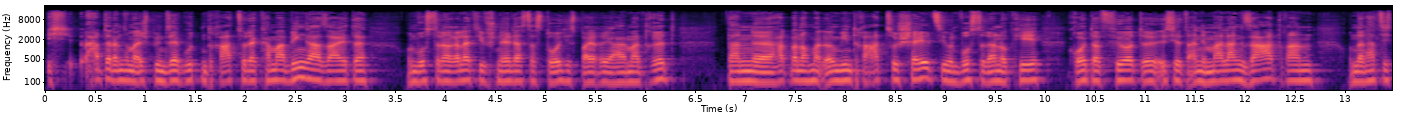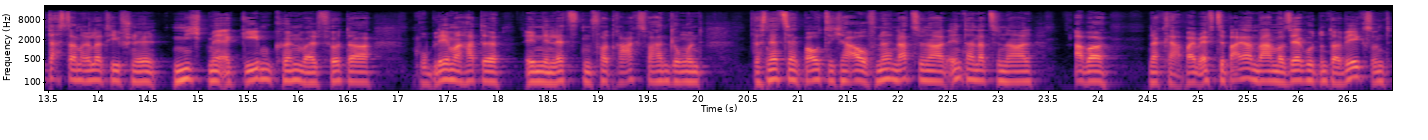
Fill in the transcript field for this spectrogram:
ich hatte dann zum Beispiel einen sehr guten Draht zu der Kammerwinger-Seite und wusste dann relativ schnell, dass das durch ist bei Real Madrid. Dann äh, hat man nochmal irgendwie einen Draht zu Chelsea und wusste dann, okay, Kräuter Fürth äh, ist jetzt an dem Malang Saar dran. Und dann hat sich das dann relativ schnell nicht mehr ergeben können, weil Fürth da Probleme hatte in den letzten Vertragsverhandlungen. Und das Netzwerk baut sich ja auf, ne? national, international. Aber na klar, beim FC Bayern waren wir sehr gut unterwegs und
